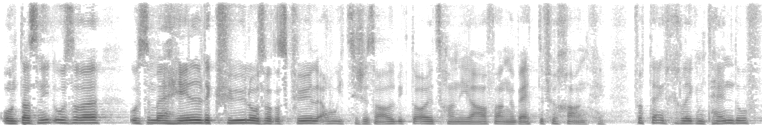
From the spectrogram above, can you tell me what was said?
Und das nicht aus, einer, aus einem Heldengefühl, aus das Gefühl, oh, jetzt ist ein Albig da, jetzt kann ich anfangen, beten für Kranke. Ich denke, ich lege ihm die Hände auf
